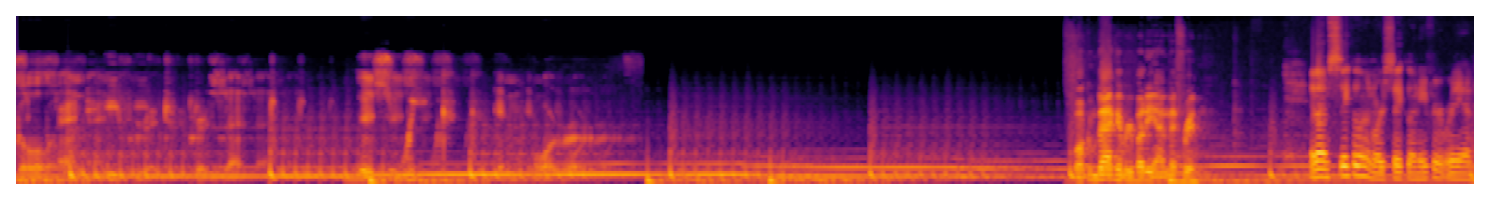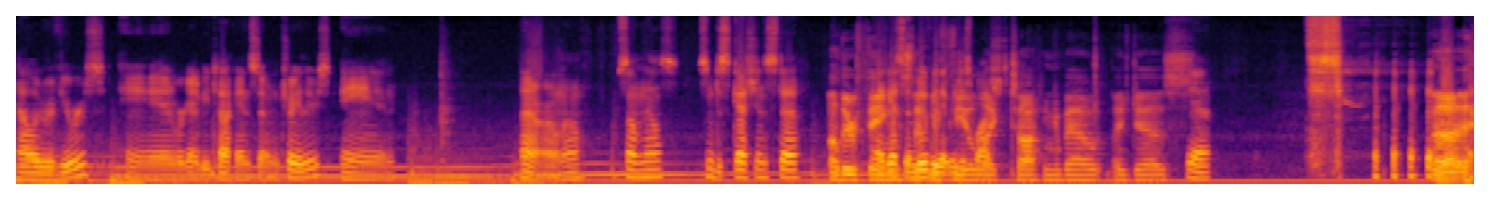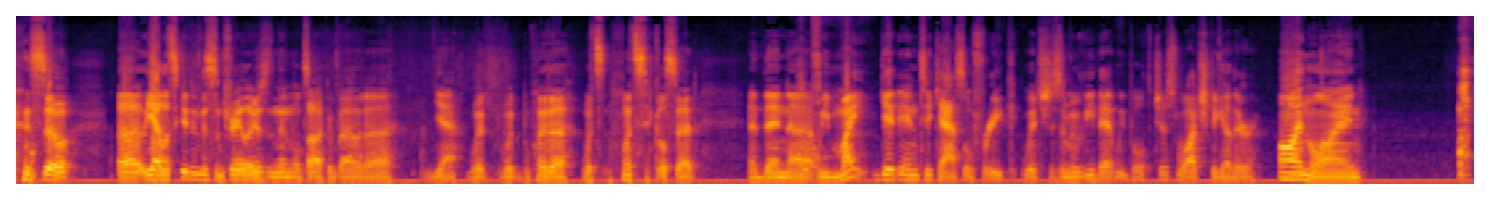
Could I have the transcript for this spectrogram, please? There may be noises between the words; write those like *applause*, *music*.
Sickle and present This Week in Horror. Welcome back, everybody. I'm Ifrit. And I'm Sickle, and we're Sickle and Efert, we're the Unhallowed Reviewers, and we're going to be talking some trailers and I don't know, something else, some discussion stuff. Other things I guess the that movie we that we feel just like watched. talking about, I guess. Yeah. Uh, *laughs* so, uh, yeah, let's get into some trailers, and then we'll talk about, uh, yeah, what what what uh, what's what Sickle said, and then uh, we might get into Castle Freak, which is a movie that we both just watched together online. *laughs* but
